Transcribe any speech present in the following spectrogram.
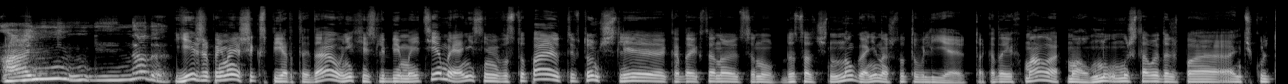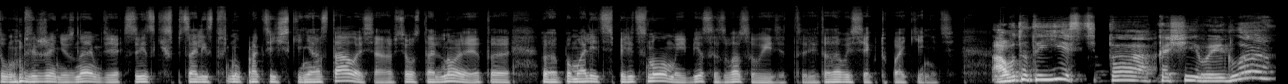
а не, не надо. Есть же, понимаешь, эксперты, да, у них есть любимые темы, и они с ними выступают, и в том числе, когда их становится, ну, достаточно много, они на что-то влияют. А когда их мало, мало, ну, мы же с тобой даже по антикультовому движению знаем, где светских специалистов, ну, практически не осталось, а все остальное это э, помолитесь перед сном, и бес из вас выйдет, и тогда вы секту покинете. А вот это и есть та Кощеева игла,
